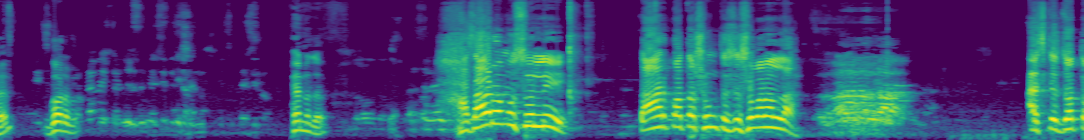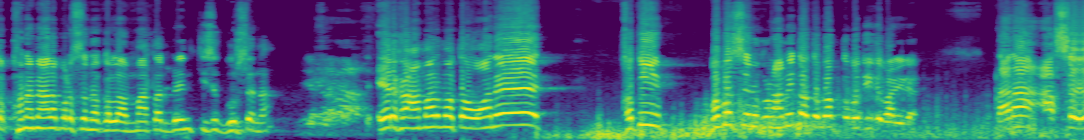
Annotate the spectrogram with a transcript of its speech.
ফ্যান, গরম। দাও। হাজারো মুসল্লি তার কথা শুনতেছে সোমান আল্লাহ আজকে যতক্ষণ আমি আলাপ আলোচনা করলাম, মাথার ব্রেন কিছু ঘুরছে না। এরকম আমার মতো অনেক খতিব আমি তত বক্তব্য দিতে পারি না। তারা আছে,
